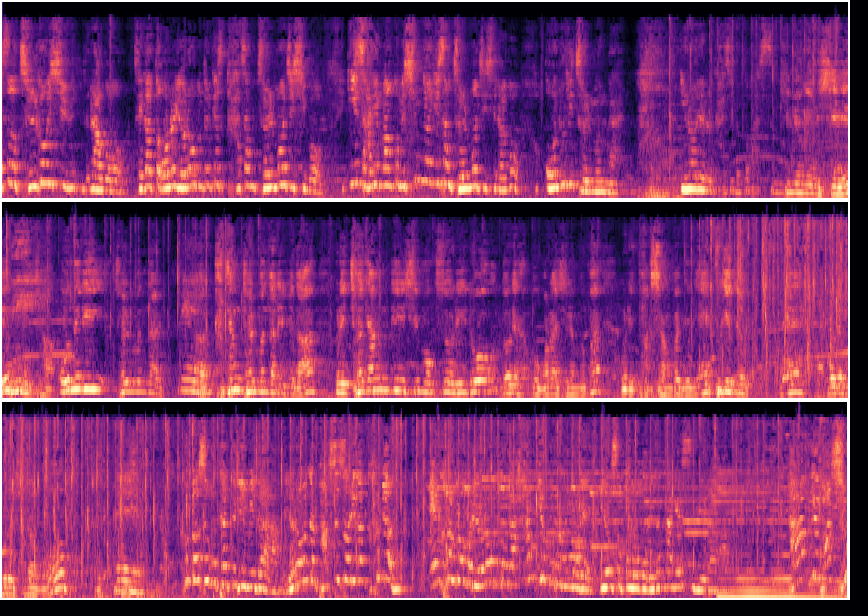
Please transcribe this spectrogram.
그래서 즐거우시라고 제가 또 오늘 여러분들께서 가장 젊어지시고 이 자리만큼은 10년 이상 젊어지시라고 오늘이 젊은 날 이 노래를 가지고 또 왔습니다. 김용임 씨. 네. 자, 오늘이 젊은 날. 네. 어, 가장 젊은 날입니다. 우리 전향진 씨 목소리로 노래 한 곡 원하시는 분만 우리 박수 한번좀 예쁘게 좀, 네, 노래 부르시라고. 네, 큰 박수 부탁드립니다. 여러분들 박수 소리가 크면 앵콜곡을 여러분들과 함께 부르는 노래 이어서 불러드리도록 하겠습니다. 다 함께 박수!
